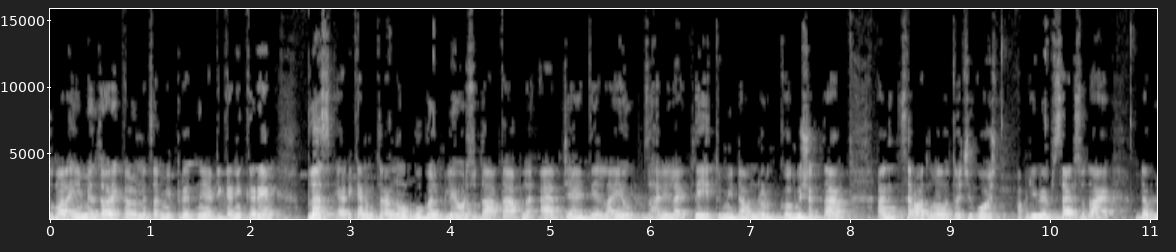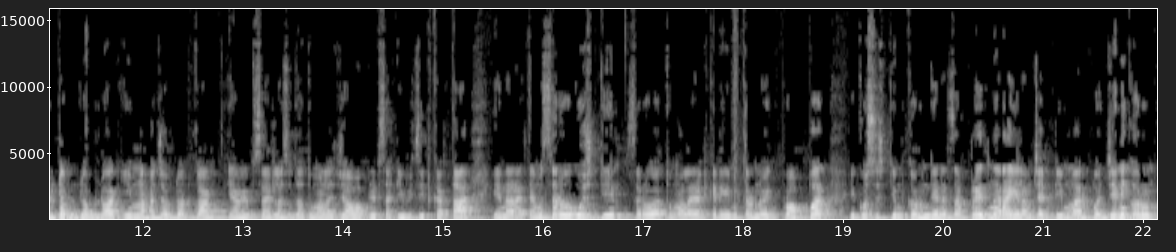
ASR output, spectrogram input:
तुम्हाला ईमेलद्वारे कळवण्याचा मी प्रयत्न या ठिकाणी करेन. प्लस या ठिकाणी मित्रांनो गुगल प्लेवर सुद्धा आता आपलं ॲप जे आहे ते लाईव्ह झालेलं आहे. तेही तुम्ही डाउनलोड करू शकता. आणि सर्वात महत्त्वाची गोष्ट आपली वेबसाईट सुद्धा आहे. W W W dot E Mahajob dot com या वेबसाईटला सुद्धा तुम्हाला जॉब अपडेटसाठी व्हिजिट करता येणार आहे. त्यामुळे सर्व गोष्टी सर्व तुम्हाला या ठिकाणी मित्रांनो एक प्रॉपर इकोसिस्टम करून देण्याचा प्रयत्न राहील आमच्या टीम मार्फत. जेणेकरून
